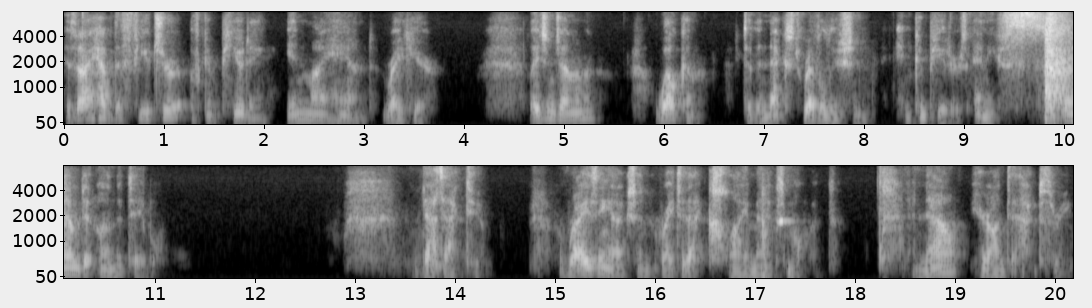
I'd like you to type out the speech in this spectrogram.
is that I have the future of computing in my hand right here. Ladies and gentlemen, welcome to the next revolution in computers. And he slammed it on the table. That's Act Two. Rising action right to that climax moment. And now you're on to Act Three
